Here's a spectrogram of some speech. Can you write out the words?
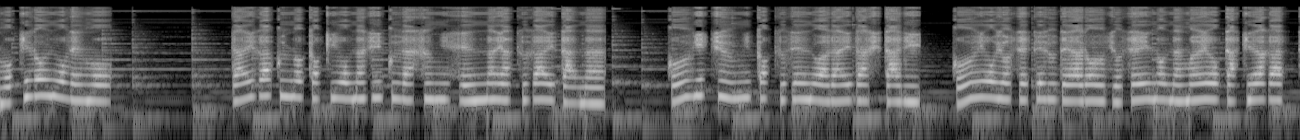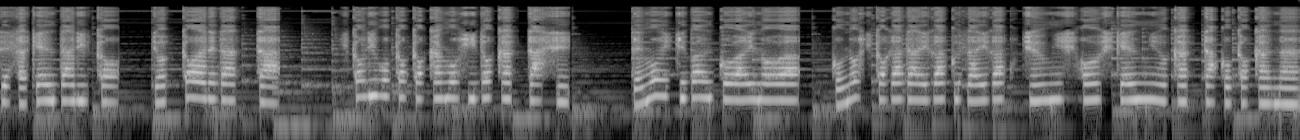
もちろん俺も。大学の時同じクラスに変な奴がいたな。講義中に突然笑い出したり、好意を寄せてるであろう女性の名前を立ち上がって叫んだりと、ちょっとあれだった。独り言とかもひどかったし。でも一番怖いのは、この人が大学在学中に司法試験に受かったことかな。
